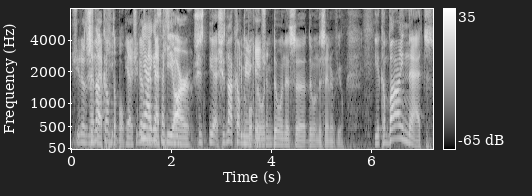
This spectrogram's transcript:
She doesn't. she's have not that P- comfortable. yeah, she doesn't Yeah, I have that that's PR. fair. She's yeah, she's not comfortable doing, Communication. doing this uh, doing this interview. You combine that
